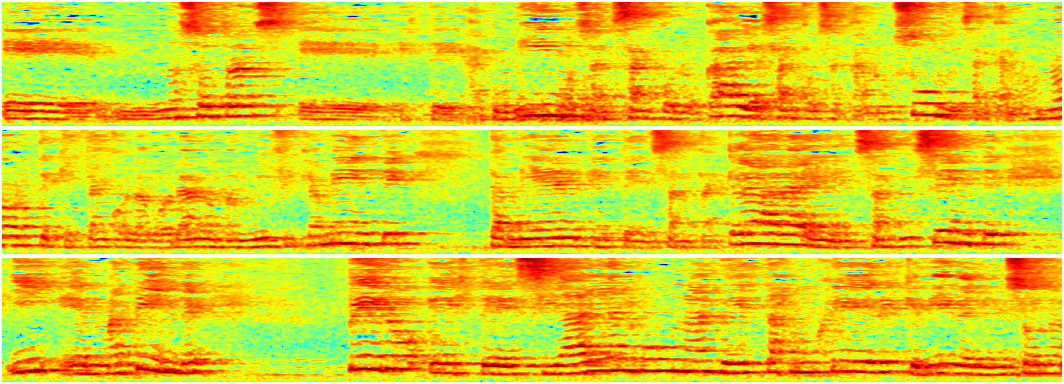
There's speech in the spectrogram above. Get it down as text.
eh, nosotros eh, este, acudimos al Sanco local, al Sanco San Carlos Sur, al San Carlos Norte, que están colaborando magníficamente, también este, en Santa Clara, en San Vicente y en Matilde, pero este, si hay algunas de estas mujeres que viven en zona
